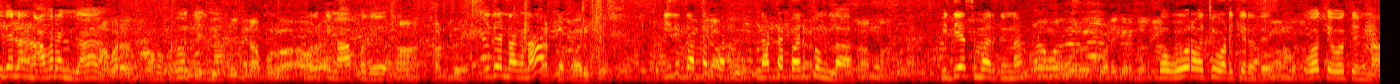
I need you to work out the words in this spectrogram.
இது என்னங்கண்ணா அவரைங்களா? அவரை ஓகேங்கண்ணா. நூற்றி நாற்பது ரூபா நூற்றி நாற்பது. அடுத்து. இது என்னங்கண்ணா? தட்டை பருப்பு இது தட்டை பருப்பு தட்டை பருப்புங்களா ஆமாம் வித்தியாசமா இருக்குங்கண்ணா. ஆமாம் ஊற வச்சு உடைக்கிறது. இப்போ ஊற வச்சு உடைக்கிறது. ஓகே ஓகேங்கண்ணா.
